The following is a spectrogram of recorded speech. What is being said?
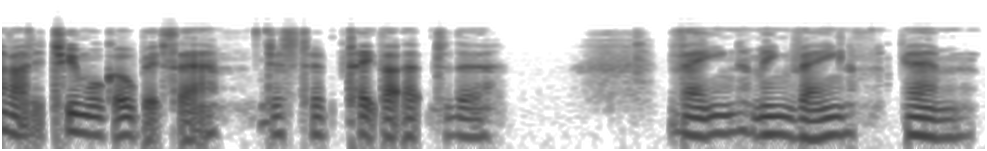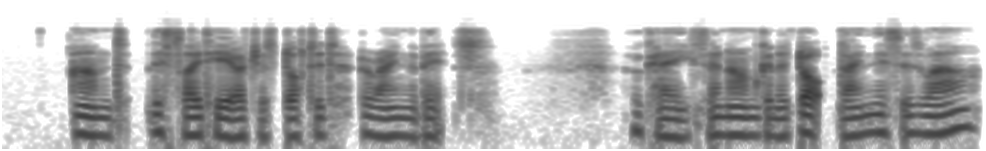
I've added two more gold bits there just to take that up to the vein, main vein. Um, and this side here I've just dotted around the bits. Okay, so now I'm going to dot down this as well.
